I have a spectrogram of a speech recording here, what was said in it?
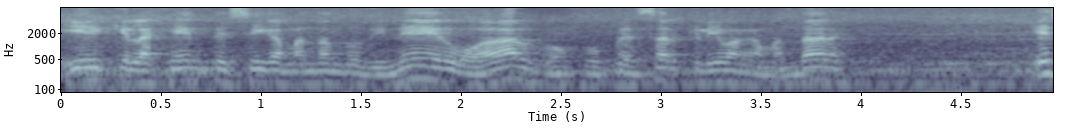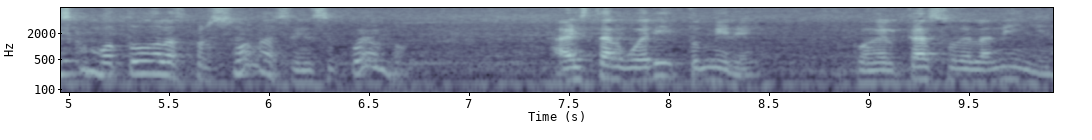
y que la gente siga mandando dinero o algo, o pensar que le iban a mandar. Es como todas las personas en ese pueblo. Ahí está el güerito, mire, con el caso de la niña.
